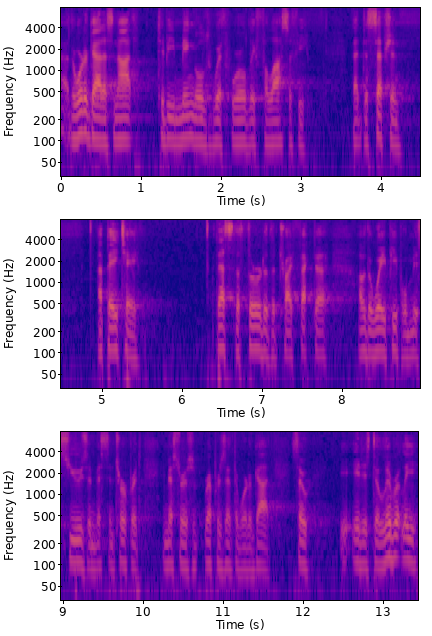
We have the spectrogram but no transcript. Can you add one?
Uh, the Word of God is not to be mingled with worldly philosophy. That deception, apete, that's the third of the trifecta of the way people misuse and misinterpret and misrepresent the Word of God. So it is deliberately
